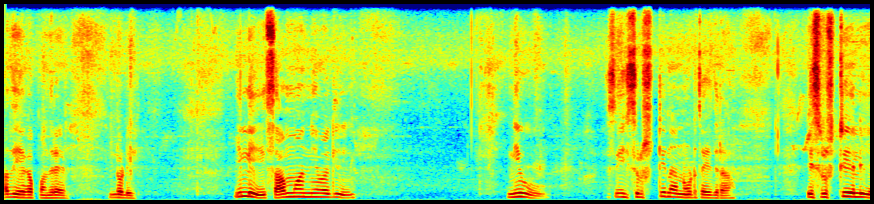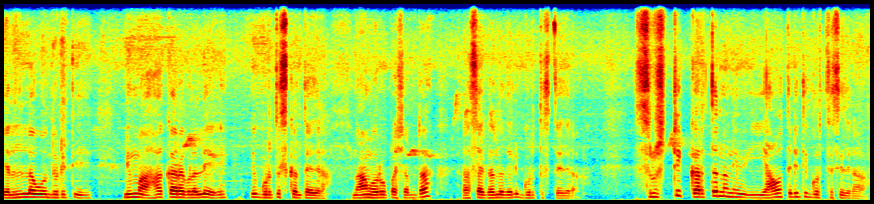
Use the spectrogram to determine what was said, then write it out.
ಅದು ಹೇಗಪ್ಪ ಅಂದರೆ, ನೋಡಿ, ಇಲ್ಲಿ ಸಾಮಾನ್ಯವಾಗಿ ನೀವು ಈ ಸೃಷ್ಟಿನ ನೋಡ್ತಾ ಇದ್ದೀರಾ? ಈ ಸೃಷ್ಟಿಯಲ್ಲಿ ಎಲ್ಲ ಒಂದು ರೀತಿ ನಿಮ್ಮ ಆಕಾರಗಳಲ್ಲಿ ನೀವು ಗುರುತಿಸ್ಕೊತಾ ಇದ್ದೀರಾ? ನಾಮರೂಪ ಶಬ್ದ ರಸಗಂಧದಲ್ಲಿ ಗುರುತಿಸ್ತಾ ಇದ್ದೀರಾ? ಸೃಷ್ಟಿಕರ್ತನ ನೀವು ಯಾವ ರೀತಿ ಗುರುತಿಸಿದ್ದೀರಾ?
